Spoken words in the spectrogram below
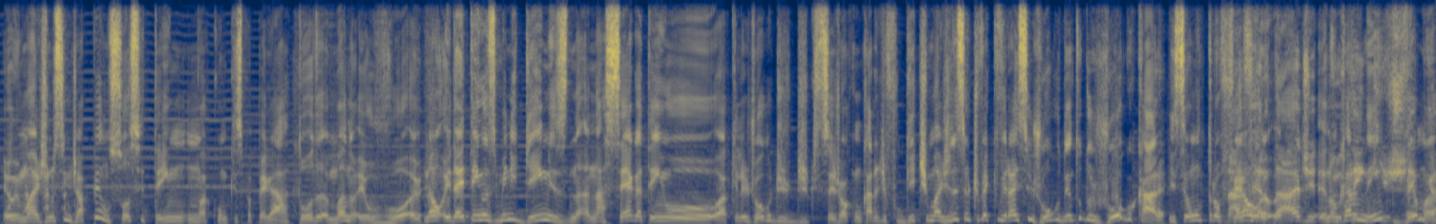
Eu imagino assim, já pensou se tem uma conquista pra pegar toda, mano, eu vou... eu- Não, e daí tem os minigames, na, na SEGA tem o aquele jogo de, de que você joga com cara de foguete, imagina se eu tiver que virar esse jogo dentro do jogo, cara, e ser um troféu... Na eu- verdade, eu, não tu quero nem que ver, mano.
